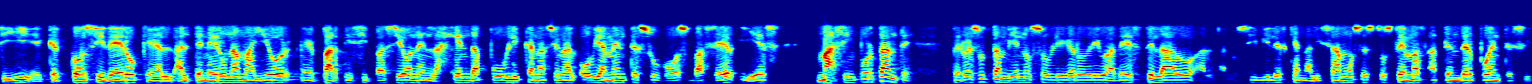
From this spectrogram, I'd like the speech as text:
sí eh, que considero que al, tener una mayor eh, participación en la agenda pública nacional, obviamente su voz va a ser y es más importante. Pero eso también nos obliga, Rodrigo, a de este lado, a, a los civiles que analizamos estos temas, a tender puentes. Y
